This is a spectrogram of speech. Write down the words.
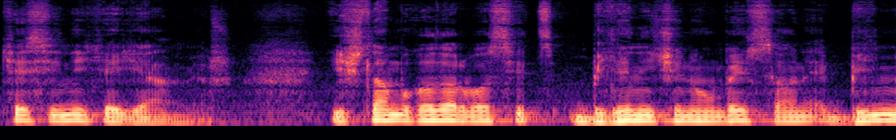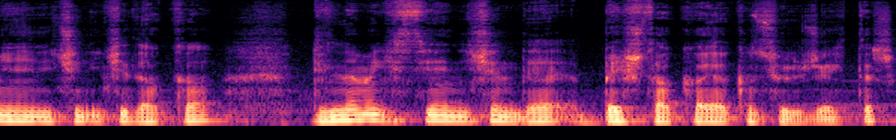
Kesinlikle gelmiyor. İşlem bu kadar basit. Bilen için 15 saniye, bilmeyen için 2 dakika, dinlemek isteyen için de 5 dakika yakın sürecektir.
